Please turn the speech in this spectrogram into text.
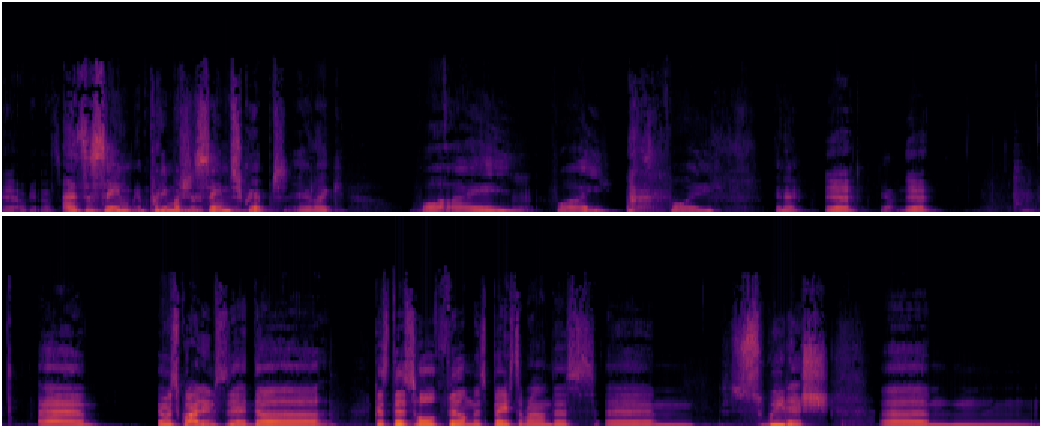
Yeah. Okay. That's And it's the same, pretty much the same script. You're like, why, why, why? You know, Yeah, Yeah. yeah. Um, it was quite interesting. The because this whole film is based around this um, Swedish. Um,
